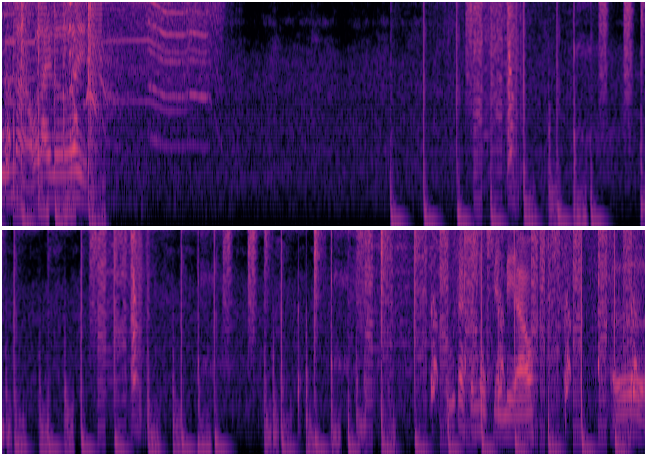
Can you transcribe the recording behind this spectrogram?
รู้หนาวอะไรเลยรู้แต่สนุกอย่างเดียว เออ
